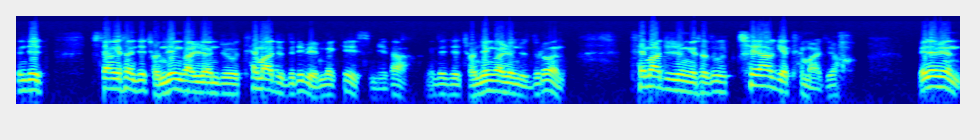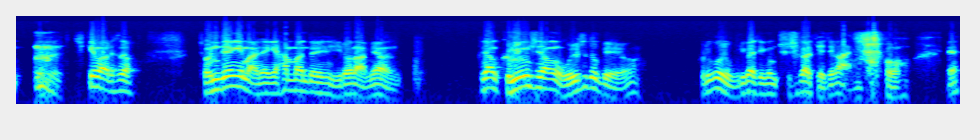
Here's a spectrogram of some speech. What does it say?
근데 시장에서 이제 전쟁 관련주 테마주들이 몇몇 개 있습니다. 근데 이제 전쟁 관련주들은 테마주 중에서도 최악의 테마죠. 왜냐면 쉽게 말해서 전쟁이 만약에 한반도에서 일어나면 그냥 금융시장은 올수도비예요. 그리고 우리가 지금 주식할 계제가 아니죠. 네?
